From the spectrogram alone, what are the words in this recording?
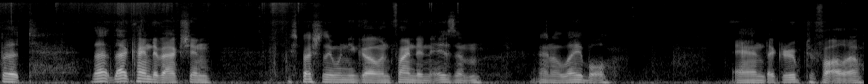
But that that kind of action, especially when you go and find an ism and a label and a group to follow,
